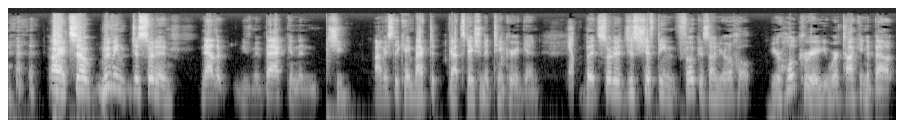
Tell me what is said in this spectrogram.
All right, so moving just sort of now that you've moved back, and then she obviously came back to got stationed at Tinker again. Yep. But sort of just shifting focus on your whole your whole career, you were talking about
